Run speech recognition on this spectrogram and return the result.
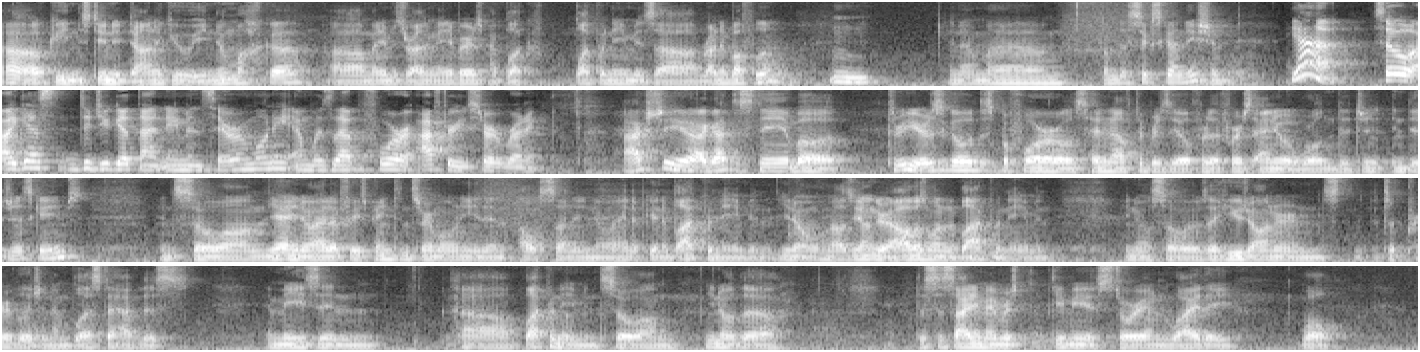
Uh, okay, student Inumachka. Uh, my name is Riley Many Bears. My black Blackfoot name is uh, Running Buffalo. Mm. And I'm um, from the Siksika Nation. Yeah. So I guess, did you get that name in ceremony? And was that before or after you started running? Actually, I got this name about three years ago, just before I was heading off to Brazil for the first annual World Indig- Indigenous Games. And so, um, yeah, you know, I had a face painting ceremony, and then all of a sudden, you know, I ended up getting a Blackfoot name. And, you know, when I was younger, I always wanted a Blackfoot name. And, you know, so it was a huge honor and it's, it's a privilege, and I'm blessed to have this amazing uh, Blackfoot name. And so, um, you know, the the society members gave me a story on why they, well,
